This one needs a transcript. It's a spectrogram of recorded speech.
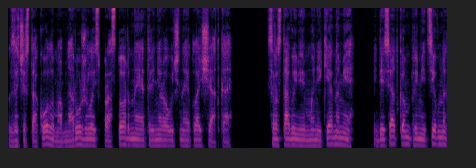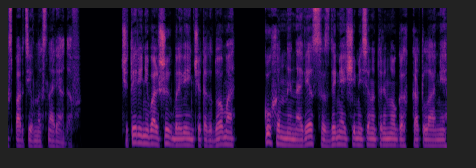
За чистоколом обнаружилась просторная тренировочная площадка с ростовыми манекенами и десятком примитивных спортивных снарядов. Четыре небольших бревенчатых дома, кухонный навес с дымящимися на треногах котлами,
